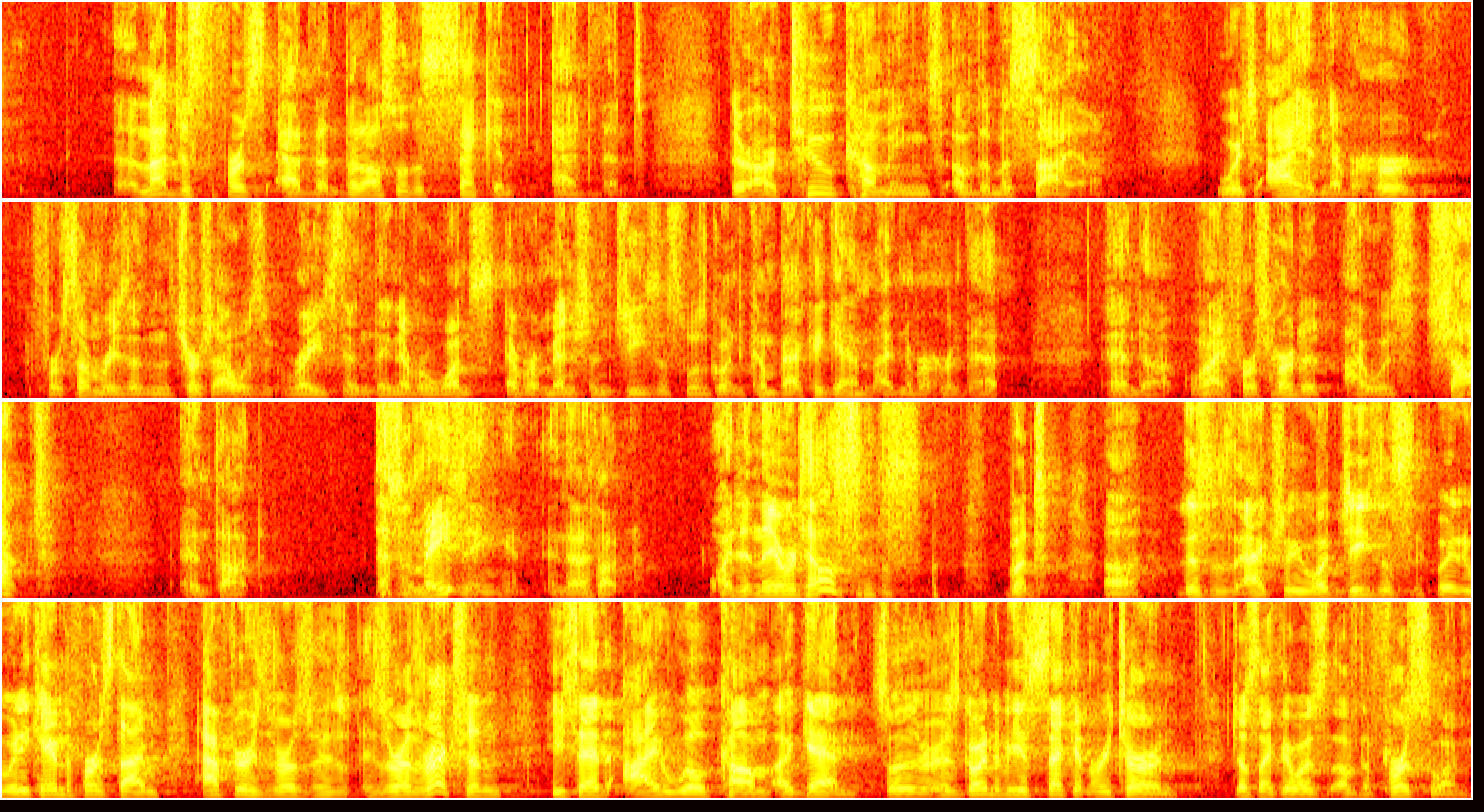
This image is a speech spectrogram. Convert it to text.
uh, not just the first Advent, but also the second Advent. There are two comings of the Messiah, which I had never heard for some reason, in the church I was raised in, they never once ever mentioned Jesus was going to come back again. I'd never heard that. And uh, when I first heard it, I was shocked and thought, that's amazing. And then I thought, why didn't they ever tell us this? but uh, this is actually what Jesus, when he came the first time, after his, his, his, resurrection, he said, I will come again. So there is going to be a second return, just like there was of the first one.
